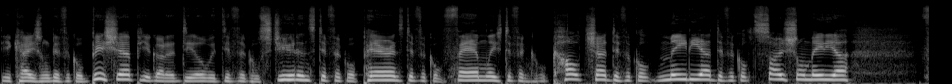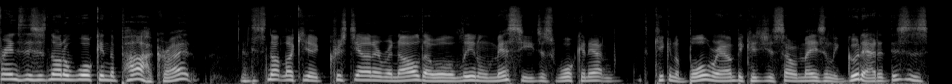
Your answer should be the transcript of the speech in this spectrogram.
the occasional difficult bishop. You got to deal with difficult students, difficult parents, difficult families, difficult culture, difficult media, difficult social media. Friends, this is not a walk in the park, right? It's not like you're Cristiano Ronaldo or Lionel Messi just walking out and kicking a ball around because you're so amazingly good at it. This is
